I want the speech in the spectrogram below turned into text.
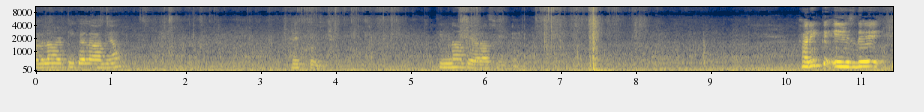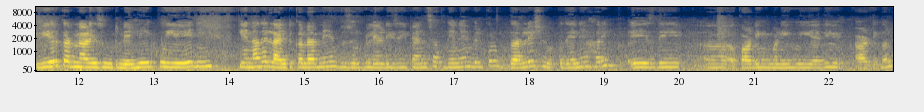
ਅਗਲਾ ਆਰਟੀਕਲ ਆ ਗਿਆ। ਦੇਖੋ ਜੀ, ਕਿੰਨਾ ਪਿਆਰਾ ਸੂਟ ਹੈ। ਹਰ ਇੱਕ ਏਜ ਦੇ ਵੇਅਰ ਕਰਨ ਵਾਲੇ ਸੂਟ ਨੇ ਇਹ। ਕੋਈ ਇਹ ਨਹੀਂ ਕਿ ਇਹਨਾਂ ਦੇ ਲਾਈਟ ਕਲਰ ਨੇ, ਬਜ਼ੁਰਗ ਲੇਡੀਜ਼ ਹੀ ਪਹਿਨ ਸਕਦੇ ਨੇ, ਬਿਲਕੁਲ ਗਰਲਿਸ਼ ਲੁੱਕ ਦੇ ਨੇ। ਹਰ ਇੱਕ ਏਜ ਦੀ ਅਕੋਰਡਿੰਗ ਬਣੀ ਹੋਈ ਹੈ ਇਹਦੀ ਆਰਟੀਕਲ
